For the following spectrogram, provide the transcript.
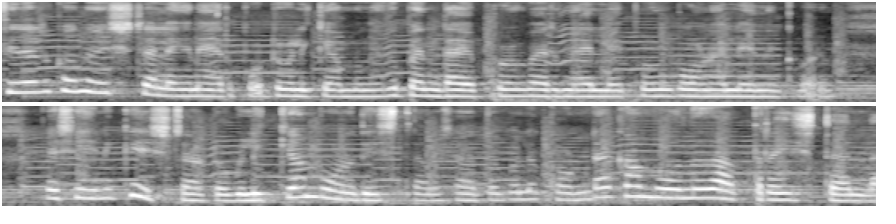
ചിലർക്കൊന്നും ഇഷ്ടമല്ല ഇങ്ങനെ എയർപോർട്ട് വിളിക്കാൻ പോകുന്നത്. ഇപ്പോൾ എന്താ എപ്പോഴും വരുന്നതല്ലേ എപ്പോഴും പോകണമല്ലേ എന്നൊക്കെ പറയും. പക്ഷേ എനിക്ക് ഇഷ്ടമാണ് കേട്ടോ. വിളിക്കാൻ പോകുന്നത് ഇഷ്ടമാണ്. പക്ഷേ അതേപോലെ കൊണ്ടാക്കാൻ പോകുന്നത് അത്ര ഇഷ്ടമല്ല.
